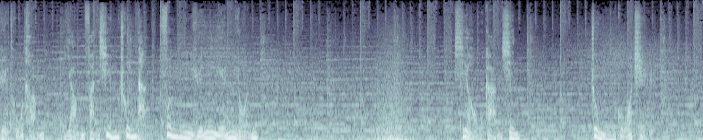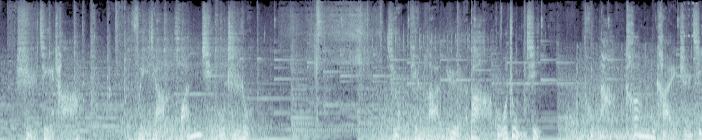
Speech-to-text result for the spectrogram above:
月图腾，扬帆青春的风云年轮。孝感心，中国志，世界茶，飞驾环球之路。九天揽月的大国重器，吐纳慷慨之气。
